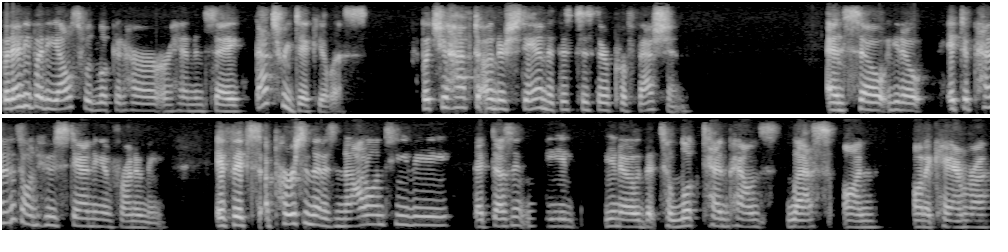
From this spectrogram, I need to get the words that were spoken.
But anybody else would look at her or him and say, that's ridiculous. But you have to understand that this is their profession. And so, you know, it depends on who's standing in front of me. If it's a person that is not on TV, that doesn't need, you know, that to look 10 pounds less on on a camera,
